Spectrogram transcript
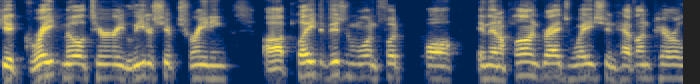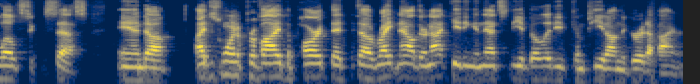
get great military leadership training, uh, play Division One football, and then upon graduation have unparalleled success. And uh, I just want to provide the part that uh, right now they're not getting, and that's the ability to compete on the gridiron.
